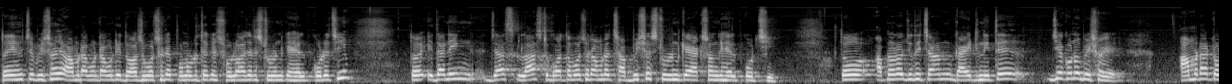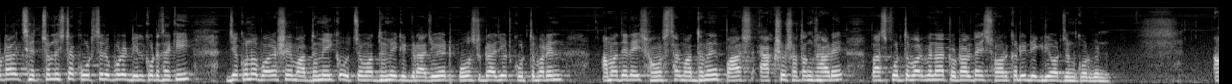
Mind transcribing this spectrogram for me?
তো এই হচ্ছে বিষয়। আমরা মোটামুটি দশ বছরে পনেরো থেকে ষোলো হাজার স্টুডেন্টকে হেল্প করেছি। তো ইদানিং জাস্ট লাস্ট গত বছর আমরা ছাব্বিশশো স্টুডেন্টকে একসঙ্গে হেল্প করছি। তো আপনারাও যদি চান গাইড নিতে যে কোনো বিষয়ে। আমরা টোটাল ছেচল্লিশটা কোর্সের উপরে ডিল করে থাকি। যে কোনো বয়সে মাধ্যমিক, উচ্চ মাধ্যমিক গ্রাজুয়েট পোস্ট গ্রাজুয়েট করতে পারেন। আমাদের এই সংস্থার মাধ্যমে পাস একশো শতাংশ হারে পাস করতে পারবে না টোটালটাই সরকারি ডিগ্রি অর্জন করবেন।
